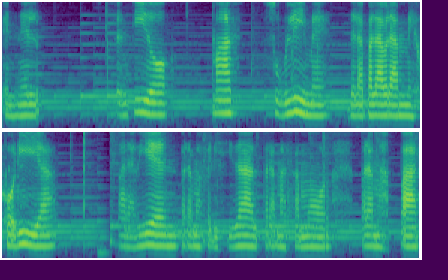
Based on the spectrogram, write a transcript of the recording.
en el sentido más sublime de la palabra mejoría, para bien, para más felicidad, para más amor, para más paz,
